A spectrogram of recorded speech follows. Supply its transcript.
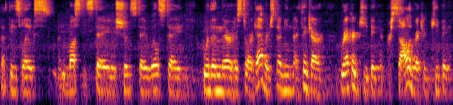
that these lakes must stay, should stay, will stay within their historic average. I mean, I think our record keeping or solid record keeping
